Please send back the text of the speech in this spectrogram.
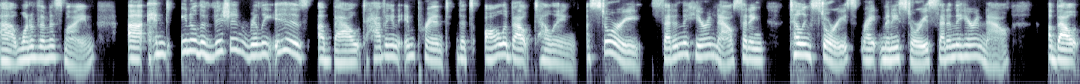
uh, one of them is mine. Uh, and, you know, the vision really is about having an imprint that's all about telling a story set in the here and now, setting telling stories, right? Many stories set in the here and now about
